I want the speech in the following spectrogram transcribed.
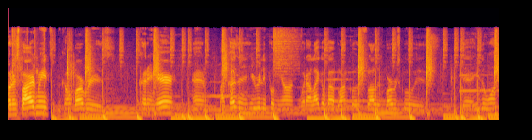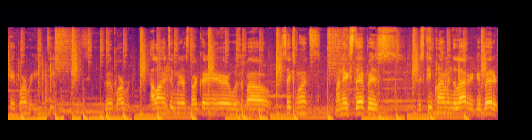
What inspired me to become a barber is cutting hair and my cousin, he really put me on. What I like about Blanco's Flawless Barber School is that he's a 1K barber. He can teach you. He's a good barber. How long it took me to start cutting hair was about six months. My next step is just keep climbing the ladder, get better.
